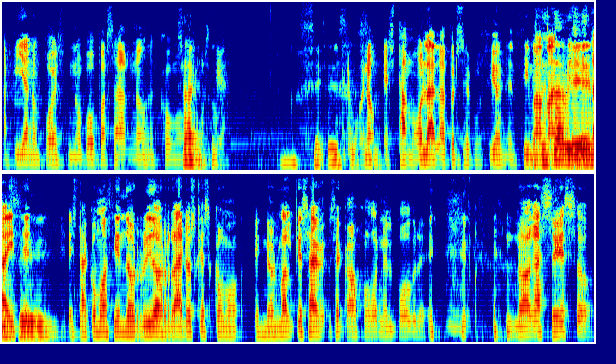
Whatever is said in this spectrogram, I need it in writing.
aquí ya no puedes, no puedo pasar, ¿no? Es como, Exacto. hostia. Sí. Sí, sí, Pero bueno, sí. está mola la persecución. Encima Pues está Mantis bien, está, ahí, sí. está como haciendo ruidos raros que es como, es normal que se, se en el pobre. no hagas eso.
